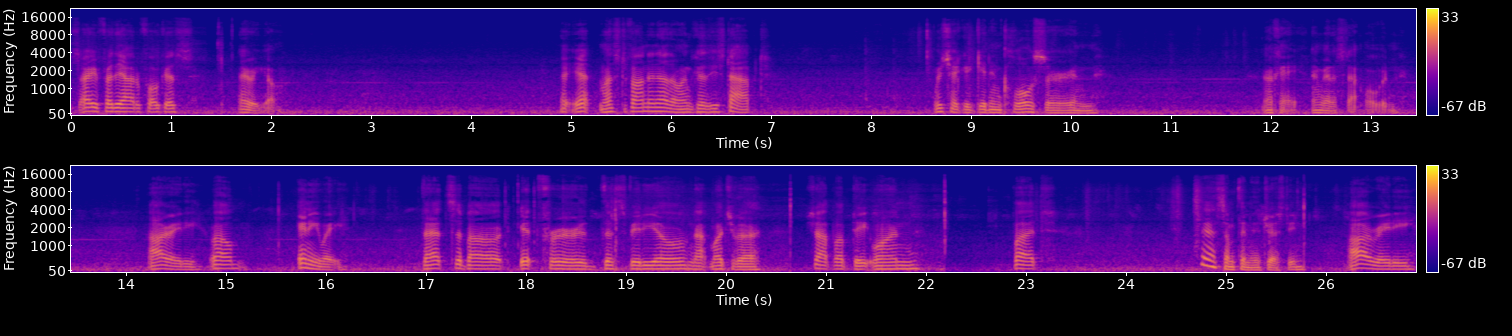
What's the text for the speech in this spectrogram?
Sorry for the autofocus. There we go. But yeah, must have found another one because he stopped. Wish I could get in closer and Okay, I'm gonna stop moving. Alrighty, well, anyway, that's about it for this video. Not much of a shop update one, but yeah, something interesting. Alrighty,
